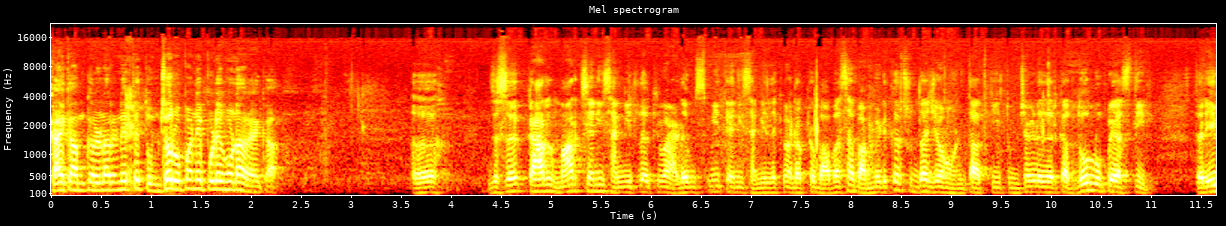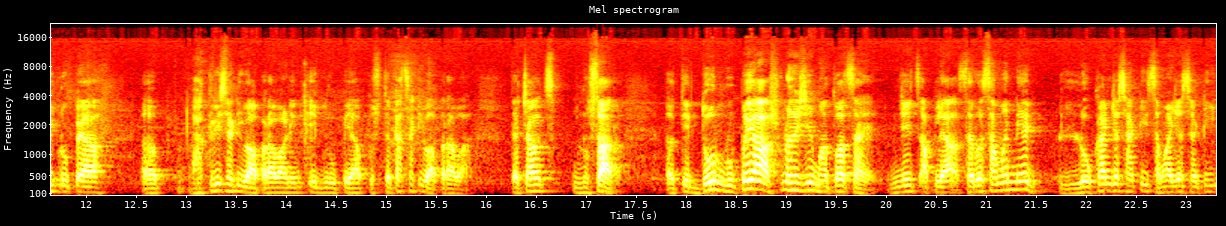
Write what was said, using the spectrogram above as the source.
काय काम करणार आणि ते तुमच्या रूपाने पुढे होणार आहे का? जसं कार्ल मार्क्स यांनी सांगितलं किंवा ॲडम स्मिथ यांनी सांगितलं किंवा डॉक्टर बाबासाहेब आंबेडकर सुद्धा जेव्हा म्हणतात की तुमच्याकडे जर का दोन रुपये असतील तर एक रुपया भाकरीसाठी वापरावा आणि एक रुपया पुस्तकासाठी वापरावा. त्याच्याच नुसार ते दोन रुपया असणं हे जे महत्त्वाचं आहे. म्हणजेच आपल्या सर्वसामान्य लोकांच्यासाठी समाजासाठी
